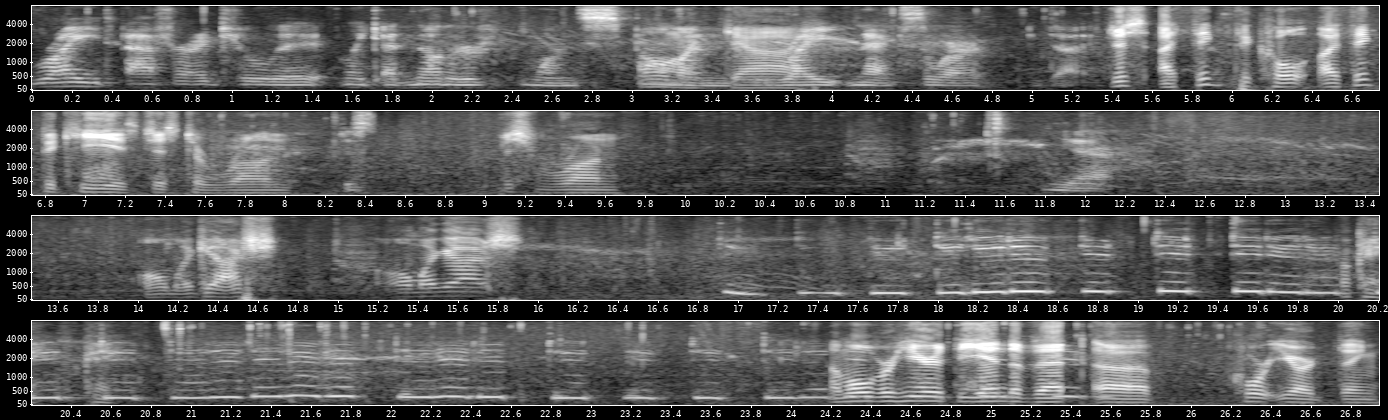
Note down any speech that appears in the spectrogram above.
right after I killed it. Like another one oh spawned God. right next to where I died. Just, I think the col I think the key is just to run. Just, Just run. yeah. Oh my gosh. Oh my gosh. Okay, okay. I'm over here at the end of that, uh, courtyard thing.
